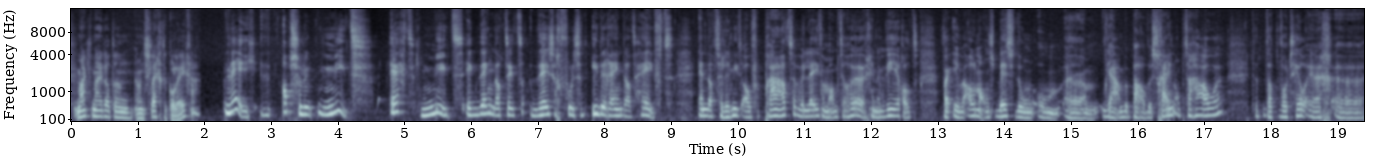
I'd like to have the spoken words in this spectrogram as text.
Maakt mij dat een, een slechte collega? Nee, absoluut niet. Echt niet. Ik denk dat dit, deze gevoelens, dat iedereen dat heeft. En dat we er niet over praten. We leven momenteel heel erg in een wereld waarin we allemaal ons best doen om um, ja, een bepaalde schijn op te houden. Dat, dat wordt heel erg. Uh,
